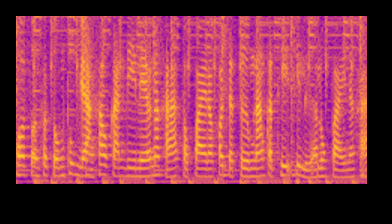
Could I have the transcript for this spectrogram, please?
พอส่วนผสมทุกอย่างเข้ากันดีแล้วนะคะ ต่อไปเราก็จะเติมน้ำกะทิที่เหลือลงไปนะคะ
